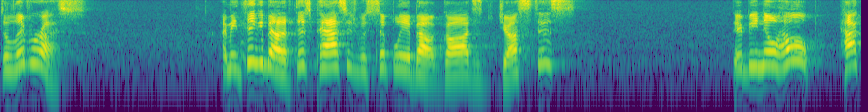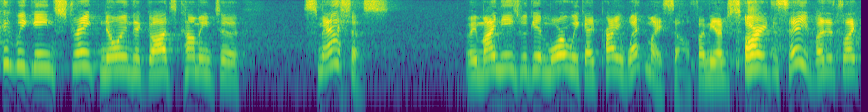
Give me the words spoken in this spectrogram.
deliver us. I mean, think about it. If this passage was simply about God's justice, there'd be no hope. How could we gain strength knowing that God's coming to smash us? I mean, my knees would get more weak. I'd probably wet myself. I mean, I'm sorry to say, but it's like.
